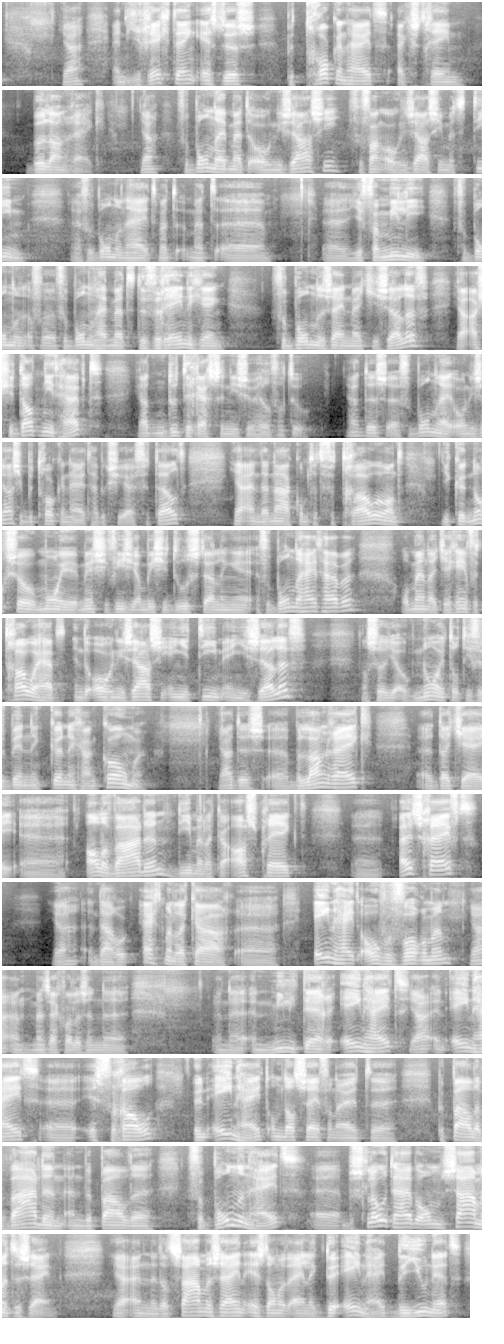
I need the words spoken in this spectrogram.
Ja, en die richting is dus betrokkenheid extreem belangrijk. Ja, verbondenheid met de organisatie, vervang organisatie met team, uh, verbondenheid met, met je familie, verbonden, of, verbondenheid met de vereniging, verbonden zijn met jezelf. Ja, als je dat niet hebt, ja, dan doet de rest er niet zo heel veel toe. Ja, dus uh, verbondenheid, organisatie, betrokkenheid heb ik zojuist verteld. Ja, en daarna komt het vertrouwen, want je kunt nog zo mooie missie, visie, ambitie, doelstellingen en verbondenheid hebben. Op het moment dat je geen vertrouwen hebt in de organisatie, in je team, in jezelf, dan zul je ook nooit tot die verbinding kunnen gaan komen. Ja, dus uh, belangrijk uh, dat jij alle waarden die je met elkaar afspreekt, uitschrijft. Ja, en daar ook echt met elkaar eenheid over vormen. Ja, en men zegt wel eens een, uh, een, een militaire eenheid. Ja, een eenheid is vooral een eenheid omdat zij vanuit bepaalde waarden en bepaalde verbondenheid besloten hebben om samen te zijn. Ja, en dat samen zijn is dan uiteindelijk de eenheid, de unit.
